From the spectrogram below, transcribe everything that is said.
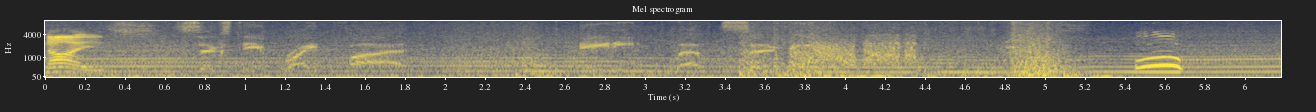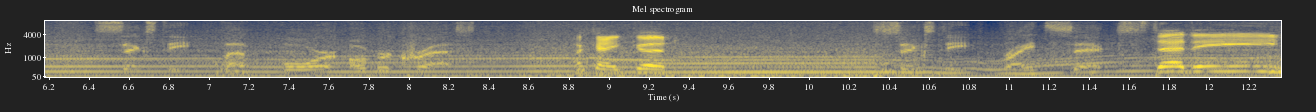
Nice. 60, right 5. 80, left 6. Woo. 60, left 4 over crest. Okay, good. 60, right 6. Steady.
